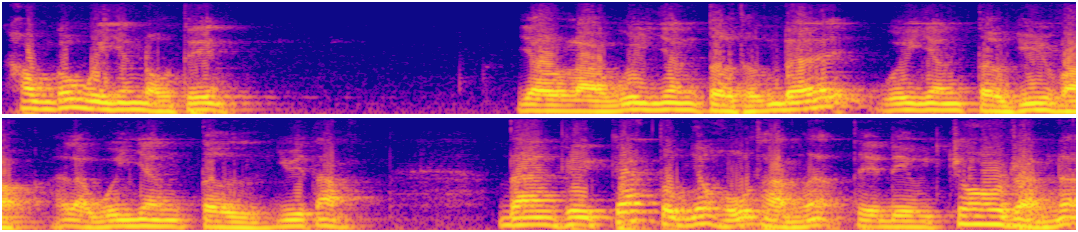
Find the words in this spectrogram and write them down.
không có nguyên nhân đầu tiên. Dầu là nguyên nhân từ thượng đế nguyên nhân từ duy vật hay là nguyên nhân từ duy tâm. Đang khi các tôn giáo hữu thần đó, thì đều cho rằng đó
